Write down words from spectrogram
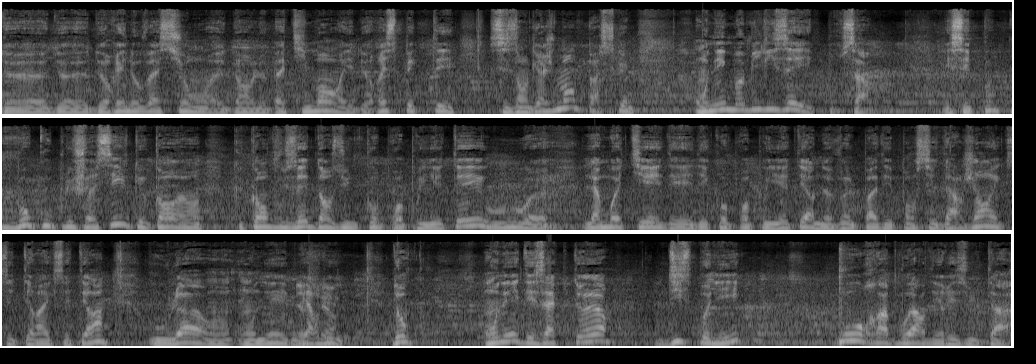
de, de, rénovation dans le bâtiment et de respecter ses engagements, parce qu'on est mobilisé pour ça. Et c'est beaucoup plus facile que quand, que quand vous êtes dans une copropriété où euh, la moitié des, copropriétaires ne veulent pas dépenser d'argent, etc., etc., où là, on, est perdu. Donc, on est des acteurs disponibles pour avoir des résultats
